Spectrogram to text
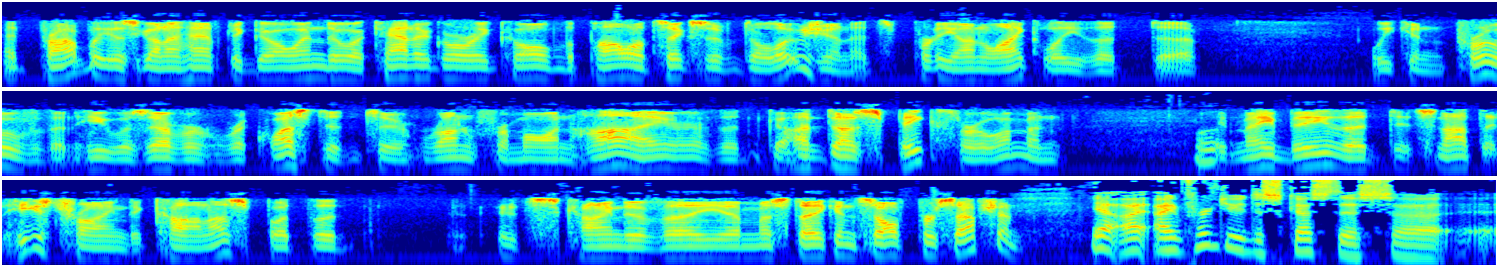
it probably is going to have to go into a category called the politics of delusion. It's pretty unlikely that uh, we can prove that he was ever requested to run from on high or that God does speak through him. And well, it may be that it's not that he's trying to con us, but that it's kind of a, a mistaken self-perception. Yeah, I, have heard you discuss this uh,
